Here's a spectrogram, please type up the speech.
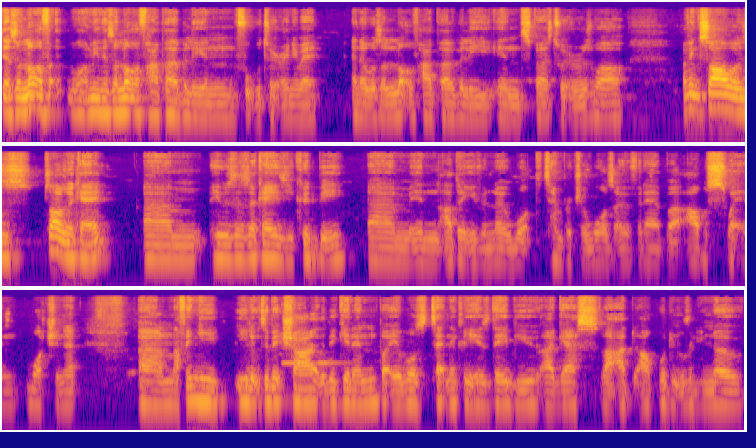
there's a lot of well, I mean, there's a lot of hyperbole in football Twitter anyway, and there was a lot of hyperbole in Spurs Twitter as well. I think Sarr was Sarr was okay. Um, he was as okay as he could be. Um, in I don't even know what the temperature was over there, but I was sweating watching it. Um, I think he, he looked a bit shy at the beginning, but it was technically his debut, I guess. Like I, I wouldn't really know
